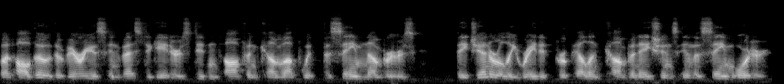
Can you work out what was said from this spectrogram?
But although the various investigators didn't often come up with the same numbers, they generally rated propellant combinations in the same order.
